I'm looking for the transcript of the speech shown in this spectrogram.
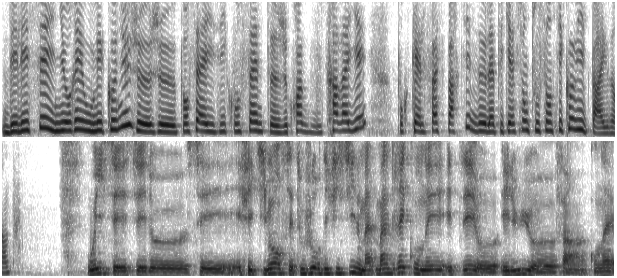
délaissées, ignorées ou méconnues? Je, je, pensais à Easy Consent, je crois que vous travaillez pour qu'elle fasse partie de l'application Tous Anti-Covid, par exemple. Oui, c'est effectivement, c'est toujours difficile, malgré qu'on ait été euh, élu, euh, enfin qu'on ait,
